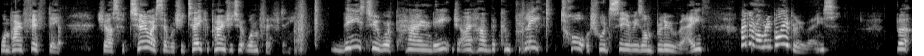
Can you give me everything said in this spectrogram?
£1.50. She asked for two. I said, would she take a pound? She took 150 These two were a pound each. I have the complete Torchwood series on Blu-ray. I don't normally buy Blu-rays, but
